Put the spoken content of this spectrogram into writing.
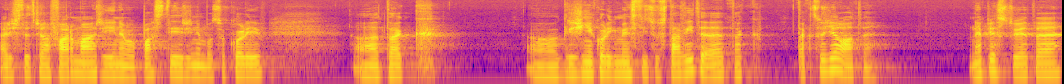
a když jste třeba farmáři nebo pastýři nebo cokoliv, tak když několik měsíců stavíte, tak, tak co děláte? Nepěstujete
